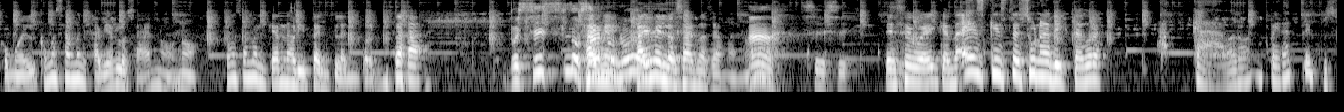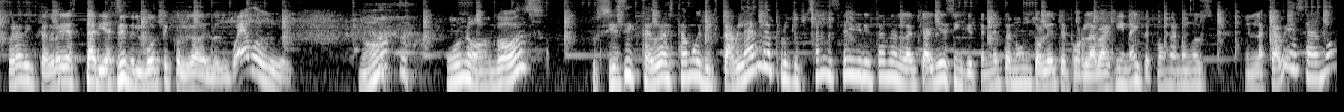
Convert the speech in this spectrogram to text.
como el, ¿cómo se llama el Javier Lozano? No, ¿cómo se llama el que anda ahorita en plantón? Pues es Lozano, Jaime, ¿no? Jaime Lozano se llama, ¿no? Ah, sí, sí. Ese güey que anda, es que esta es una dictadura. Ah, cabrón, espérate, pues si fuera dictadura ya estarías en el bote colgado de los huevos, güey. ¿No? Uno, dos. Pues si es dictadura está muy dictablanda, porque pues andas ahí gritando en la calle sin que te metan un tolete por la vagina y te pongan unos en la cabeza, ¿no?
